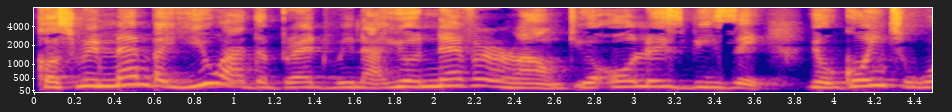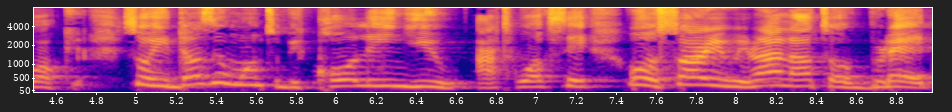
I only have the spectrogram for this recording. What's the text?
Because remember, you are the breadwinner. You're never around. You're always busy. You're going to work. So he doesn't want to be calling you at work, say, Oh, sorry, we ran out of bread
